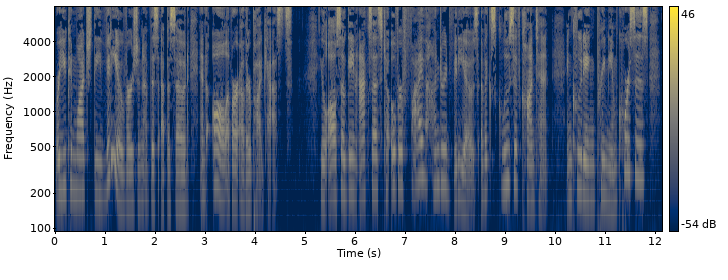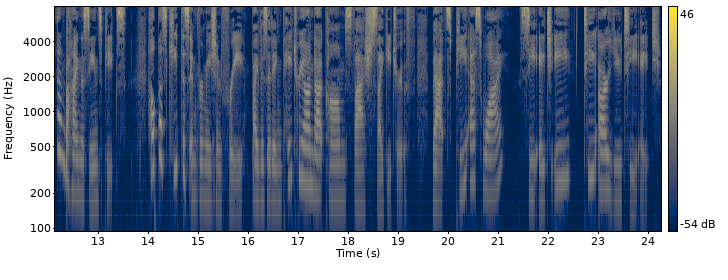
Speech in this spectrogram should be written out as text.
where you can watch the video version of this episode and all of our other podcasts. You'll also gain access to over 500 videos of exclusive content, including premium courses and behind the scenes peeks. Help us keep this information free by visiting patreon.com slash. That's P-S-Y-C-H-E-T-R-U-T-H.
